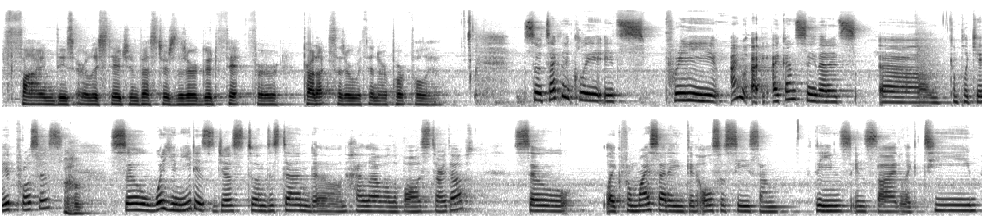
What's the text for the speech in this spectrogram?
find these early stage investors that are a good fit for products that are within our portfolio? So technically, it's pretty. I'm, I, I can't say that it's a complicated process. Uh-huh. So what you need is just to understand uh, on high level about startups. So, like from my side, you can also see some things inside, like team,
